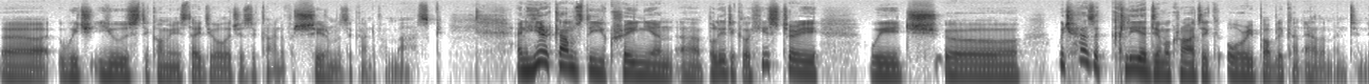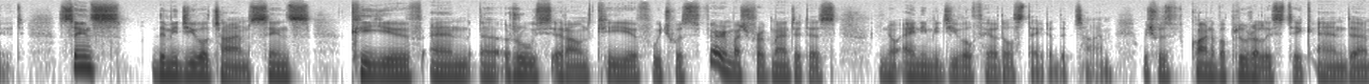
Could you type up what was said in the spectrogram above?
uh, which used the communist ideology as a kind of a shirm, as a kind of a mask. And here comes the Ukrainian uh, political history, which uh, which has a clear democratic or republican element in it. Since the medieval times, since Kiev and uh, Rus around Kiev, which was very much fragmented as you know any medieval feudal state at the time, which was kind of a pluralistic and uh,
